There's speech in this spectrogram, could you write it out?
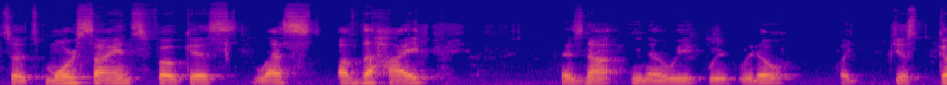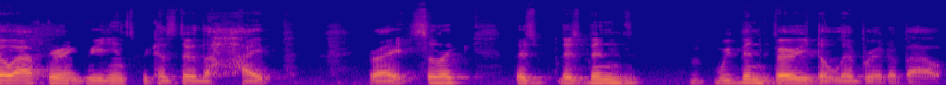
So it's more science focused, less of the hype. There's not, you know, we, we, we don't just go after ingredients because they're the hype, right? So like there's there's been we've been very deliberate about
